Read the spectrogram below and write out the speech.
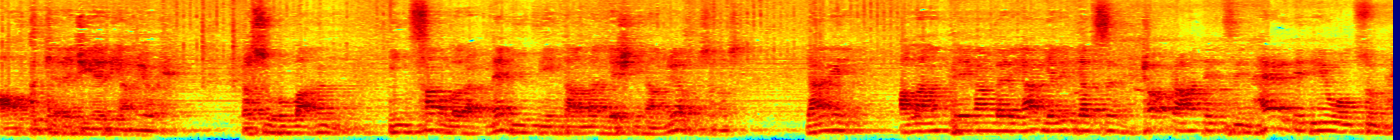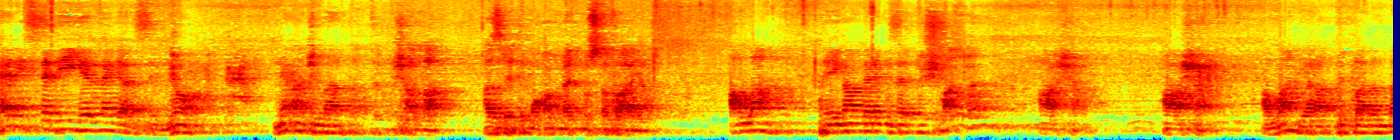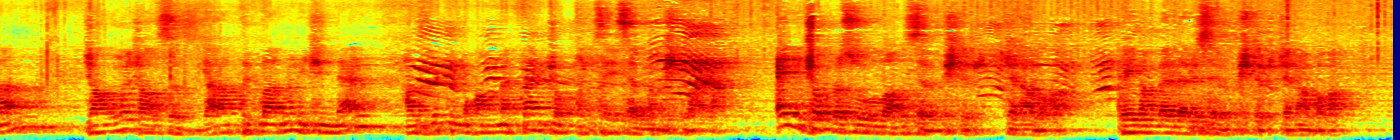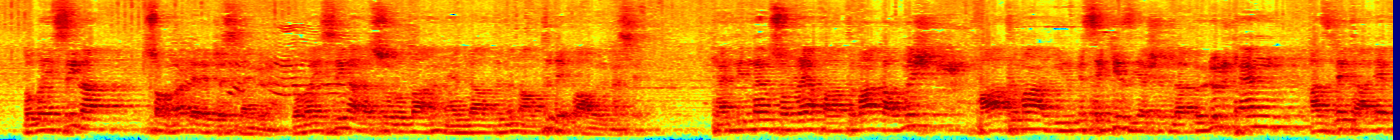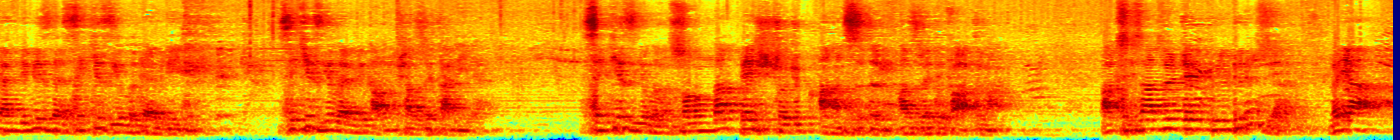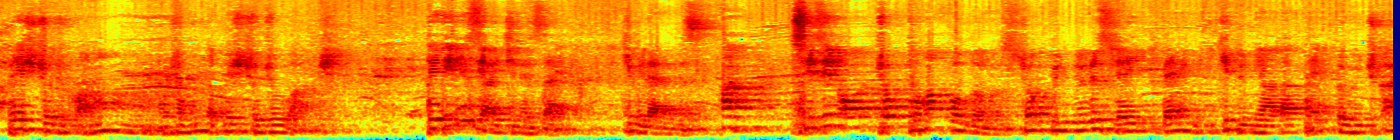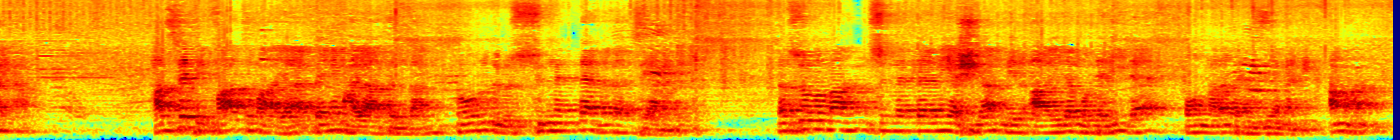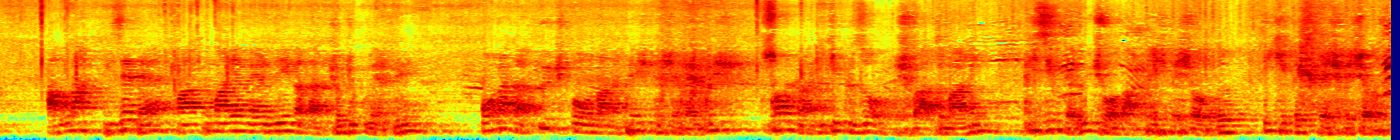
altı kere ciğeri yanıyor. Resulullah'ın insan olarak ne büyük bir imtihandan geçtiğini anlıyor musunuz? Yani Allah'ın peygamberi yan gelip yatsın, çok rahat etsin, her dediği olsun, her istediği yerine gelsin. Yok. Ne acılar tattırmış Allah. Hazreti Muhammed Mustafa'ya. Allah peygamberimize düşman mı? Haşa. Haşa. Allah yarattıklarından canlı cansız yarattıklarının içinden Hazreti Muhammed'den çok kimseyi sevmemiştir Allah. En çok Resulullah'ı sevmiştir Cenab-ı Hak. Peygamberleri sevmiştir Cenab-ı Hak. Dolayısıyla sonra derecesine göre. Dolayısıyla Resulullah'ın evladının altı defa ölmesi. Kendinden sonraya Fatıma kalmış. Fatıma 28 yaşında ölürken Hazreti Ali Efendimiz de 8 yıllık evliydi. 8 yıl evli kalmış Hazreti Ali ile. 8 yılın sonunda 5 çocuk anasıdır Hazreti Fatıma. Bak siz az önce güldünüz ya veya 5 çocuk ana hocamın da 5 çocuğu varmış. Dediniz ya içinizde kimileriniz. Ha, sizin o çok tuhaf bulduğunuz, çok güldüğünüz şey benim iki dünyada tek övünç kaynağı. Hazreti Fatıma'ya benim hayatımdan doğru dürüst sünnetlerle benzeyemedik. Resulullah'ın sünnetlerini yaşayan bir aile modeliyle onlara benzeyemedik. Ama Allah bize de Fatıma'ya verdiği kadar çocuk verdi. Ona da üç oğlanı peş peşe vermiş. Sonra iki kızı olmuş Fatıma'nın. Bizim de üç oğlan peş peşe oldu. iki kız peş peşe oldu.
